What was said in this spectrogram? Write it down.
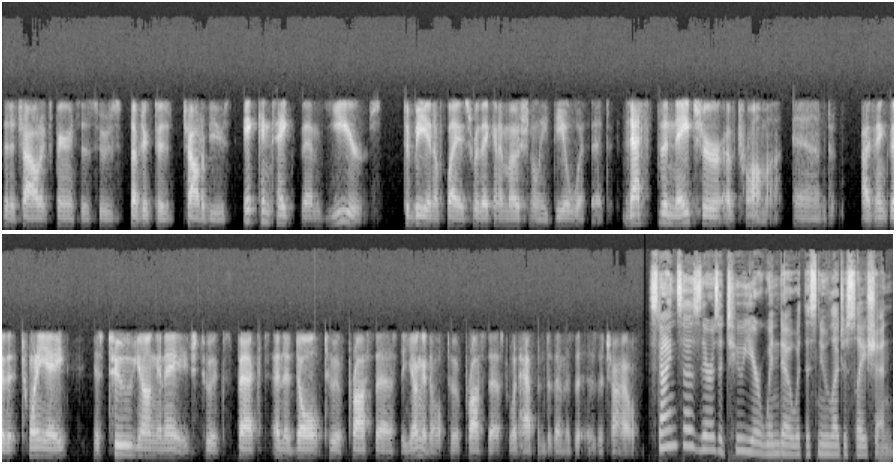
that a child experiences who's subject to child abuse, it can take them years to be in a place where they can emotionally deal with it. That's the nature of trauma. And I think that at 28, is too young an age to expect an adult to have processed, a young adult to have processed what happened to them as a, as a child. Stein says there is a two year window with this new legislation.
